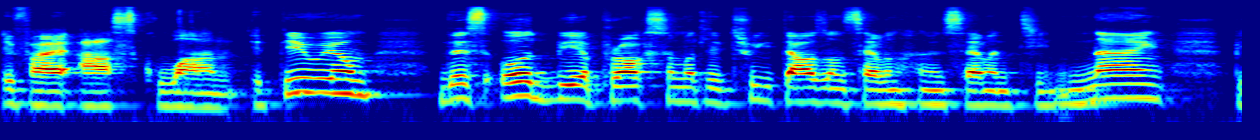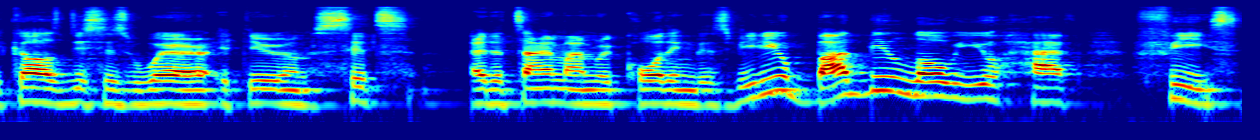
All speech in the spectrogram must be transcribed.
If I ask one Ethereum, this would be approximately 3,779 because this is where Ethereum sits at the time I'm recording this video, but below you have fees.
